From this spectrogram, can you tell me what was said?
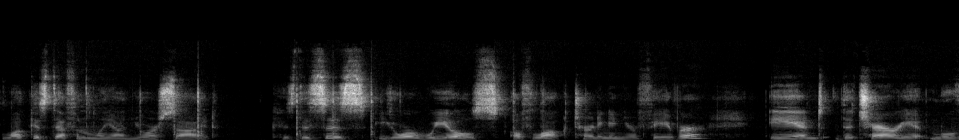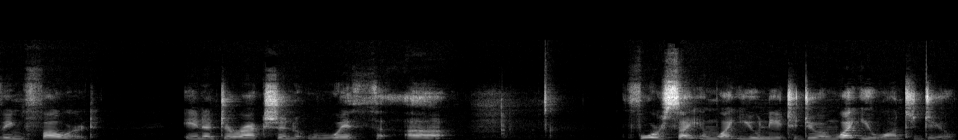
Luck is definitely on your side because this is your wheels of luck turning in your favor and the chariot moving forward in a direction with uh, foresight in what you need to do and what you want to do.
